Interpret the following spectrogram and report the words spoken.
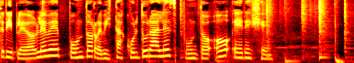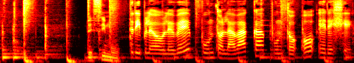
www.revistasculturales.org Decimu. www.lavaca.org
